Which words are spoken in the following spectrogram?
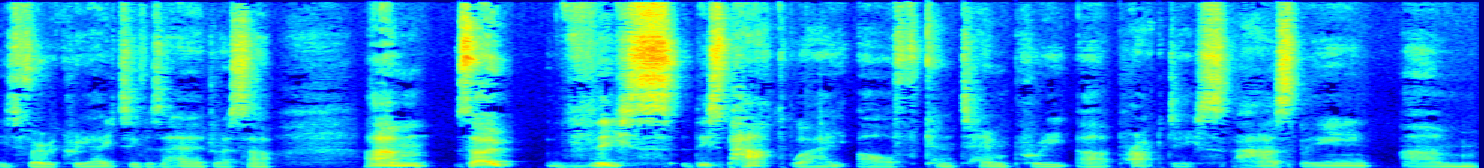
is very creative as a hairdresser. Um, so this this pathway of contemporary uh, practice has been um,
